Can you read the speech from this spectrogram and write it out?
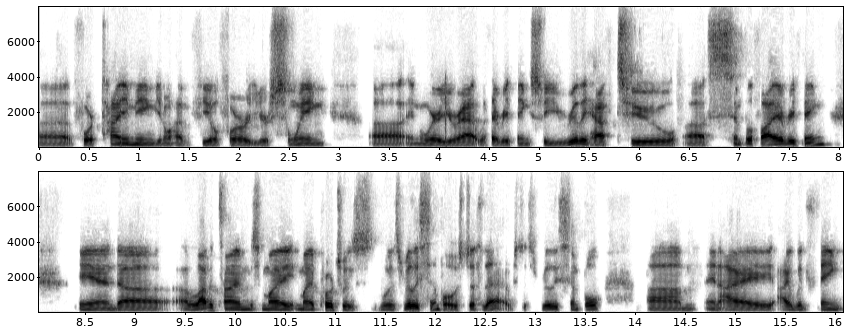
uh, for timing, you don't have a feel for your swing uh, and where you're at with everything. So you really have to uh, simplify everything. And uh, a lot of times my my approach was was really simple. It was just that. It was just really simple. Um, and I I would think,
